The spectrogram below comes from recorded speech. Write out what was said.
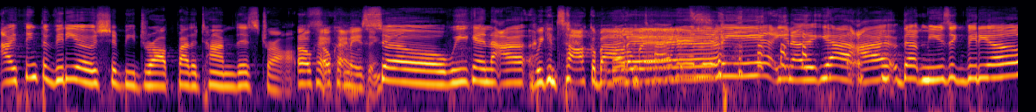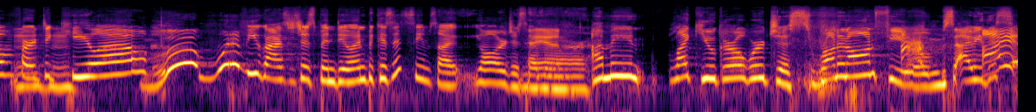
I think the videos should be dropped by the time this drops. okay, Okay. amazing. So we can. Uh, we can talk about it. Tiger Lily, you know, yeah, I, that music video for Mm-hmm. Tequila. What have you guys just been doing? Because it seems like y'all are just Man. everywhere. I mean, like you, girl, we're just running on fumes. I mean, this, I,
